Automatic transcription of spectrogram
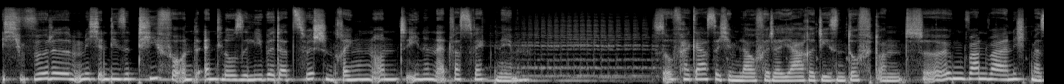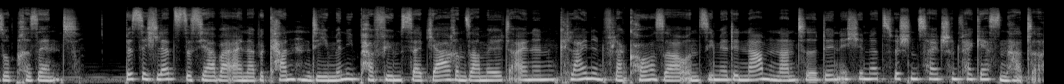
ich würde mich in diese tiefe und endlose Liebe dazwischen drängen und ihnen etwas wegnehmen. So vergaß ich im Laufe der Jahre diesen Duft und irgendwann war er nicht mehr so präsent bis ich letztes Jahr bei einer Bekannten, die Mini-Parfüms seit Jahren sammelt, einen kleinen Flakon sah und sie mir den Namen nannte, den ich in der Zwischenzeit schon vergessen hatte.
